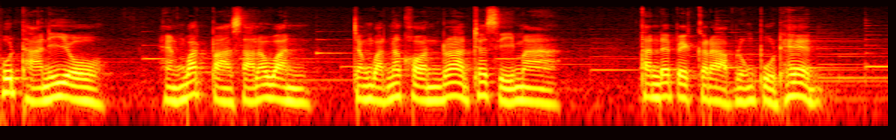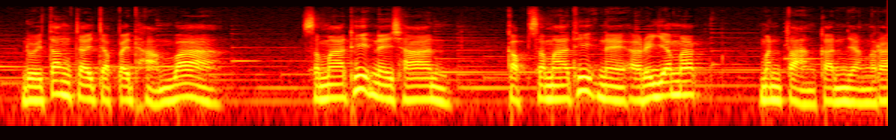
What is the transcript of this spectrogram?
พุทธานิโย แห่งวัดป่าสารวัน จังหวัดนครราชสีมา ท่านได้ไปกราบหลวงปู่เทศ โดยตั้งใจจะไปถามว่า สมาธิในฌานกับสมาธิในอริยมรรคมันต่างกันอย่างไร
